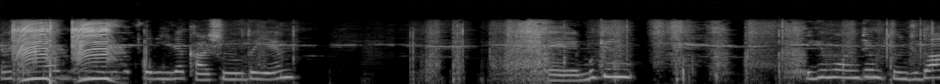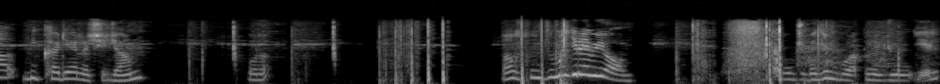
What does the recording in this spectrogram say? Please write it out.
Evet arkadaşlar seriyle karşınızdayım. Ee, bugün bugün oynayacağım sunucuda bir kariyer açacağım. Orada... Lan sunucuma giremiyorum. Sunucu benim bu gün değil.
